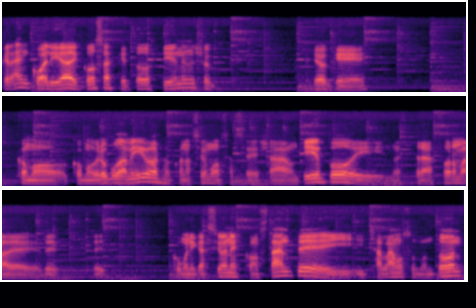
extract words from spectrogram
gran cualidad de cosas que todos tienen. Yo creo que como, como grupo de amigos nos conocemos hace ya un tiempo y nuestra forma de, comunicación es constante y, charlamos un montón.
